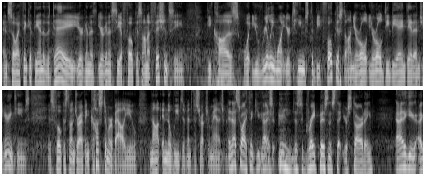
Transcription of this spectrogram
And so, I think at the end of the day, you're gonna you're gonna see a focus on efficiency because what you really want your teams to be focused on, your old, your old DBA and data engineering teams, is focused on driving customer value, not in the weeds of infrastructure management. And that's why I think you guys, this is a great business that you're starting. And I think, you, I,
